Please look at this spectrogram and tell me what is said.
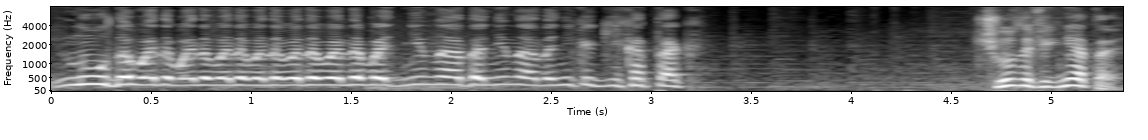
Ну, давай, давай, давай, давай, давай, давай, давай. Не надо, не надо никаких атак. Что за фигня-то?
